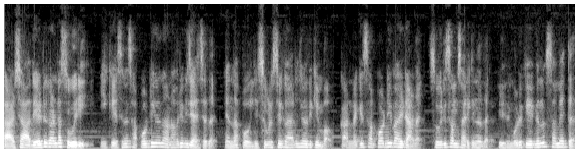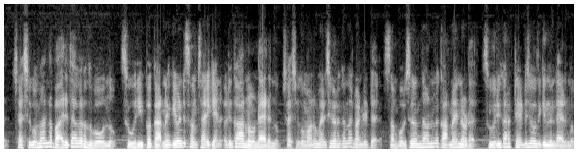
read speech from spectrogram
കാഴ്ച ആദ്യമായിട്ട് കണ്ട സൂരി ഈ കേസിനെ സപ്പോർട്ട് ചെയ്യുമെന്നാണ് അവർ വിചാരിച്ചത്. എന്നാൽ പോലീസ് വിളിച്ച് കാര്യം ചോദിക്കുമ്പോൾ കർണയ്ക്ക് സപ്പോർട്ടീവ് ആയിട്ടാണ് സൂരി സംസാരിക്കുന്നത്. ഇതും കൂടി കേൾക്കുന്ന സമയത്ത് ശശികുമാറിന്റെ ഭാര്യ തകർന്നു പോകുന്നു. സൂരി ഇപ്പൊ കർണയ്ക്ക് വേണ്ടി സംസാരിക്കാൻ ഒരു കാരണം ഉണ്ടായിരുന്നു. ശശികുമാർ മരിച്ചു കിടക്കുന്ന കണ്ടിട്ട് സംഭവിച്ചത് എന്താണെന്ന് കർണനോട് സൂര്യ കറക്റ്റ് ആയിട്ട് ചോദിക്കുന്നുണ്ടായിരുന്നു.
